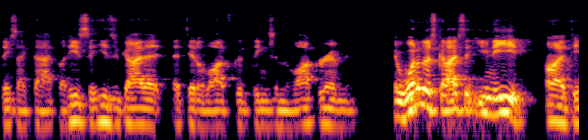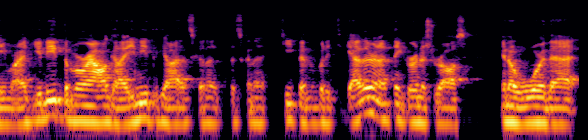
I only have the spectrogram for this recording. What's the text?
things like that. But he's a, he's a guy that that did a lot of good things in the locker room and you know, one of those guys that you need on a team, right? You need the morale guy. You need the guy that's gonna that's gonna keep everybody together. And I think Ernest Ross, you know, wore that,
